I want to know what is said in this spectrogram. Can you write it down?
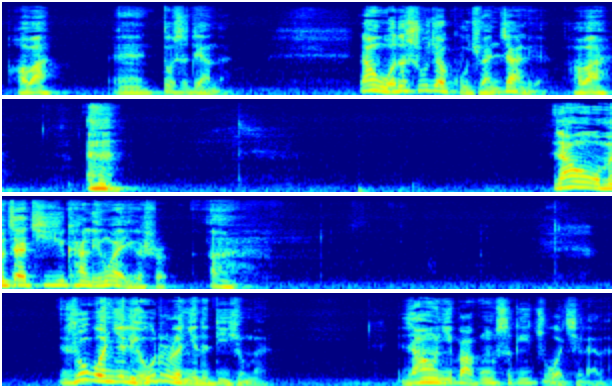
好吧？嗯，都是这样的。然后我的书叫《股权战略》，好吧？然后我们再继续看另外一个事儿啊，如果你留住了你的弟兄们，然后你把公司给做起来了，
